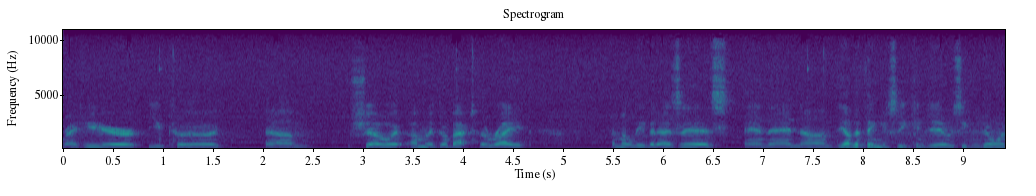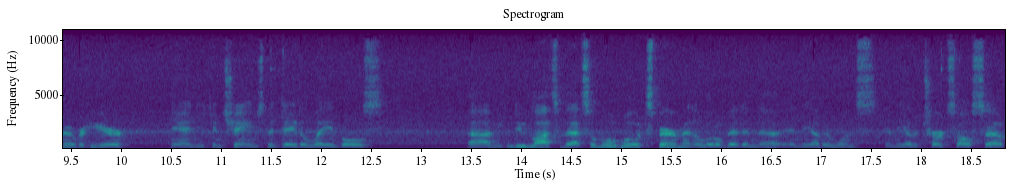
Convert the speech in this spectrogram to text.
right here you could um, show it. I'm going to go back to the right. I'm going to leave it as is. And then um, the other thing you can do is you can go in over here and you can change the data labels. Um, you can do lots of that. So we'll, we'll experiment a little bit in the in the other ones in the other charts also.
